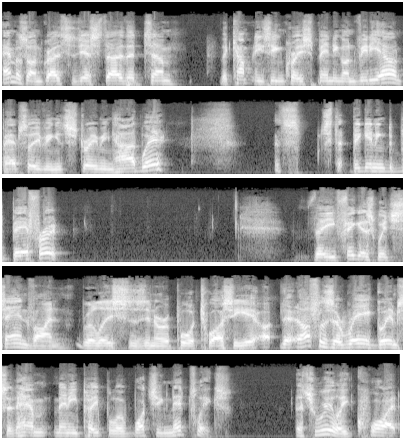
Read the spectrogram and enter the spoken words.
Amazon growth suggests, though, that um, the company's increased spending on video and perhaps even its streaming hardware. It's beginning to bear fruit the figures which Sandvine releases in a report twice a year, uh, that offers a rare glimpse at how many people are watching Netflix. It's really quite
